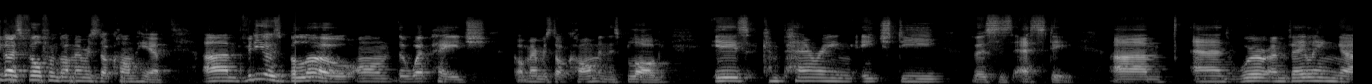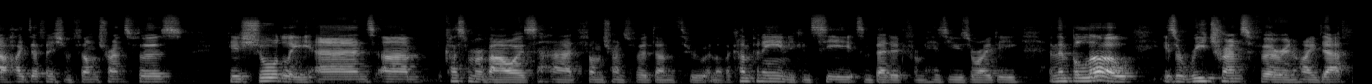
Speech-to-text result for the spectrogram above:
guys, Phil from GotMemories.com here. Um, videos below on the webpage GotMemories.com in this blog is comparing HD versus SD. Um, and we're unveiling uh, high definition film transfers here shortly and um, a customer of ours had film transfer done through another company and you can see it's embedded from his user ID and then below is a retransfer in high def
